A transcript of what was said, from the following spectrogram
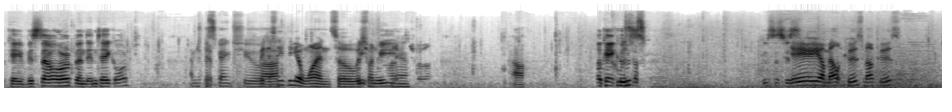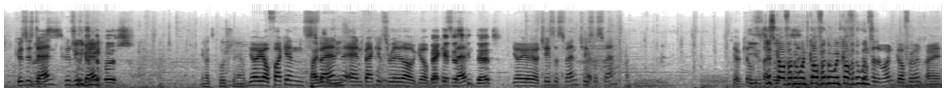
Okay, Vista orb and intake orb. I'm just yep. going to. Uh... We just uh, need to get one. So which we, one? We... Yeah. Control? Oh. Okay, Who's Kuz is just. Yeah, yeah, yeah. Melt Kuz, melt Kuz. Kuz is dead. nice. Kuz is dead. the push. Yeah, let's push, yeah. Yo, yo, fucking Titus on Sven me. and Beckett's really low. Yo, Beckett Beckett's is dead. dead. Yo, yo, yo, chase the Sven, chase the Sven. Yo, kill the Sven. just go for the wound. Go for the wound. Go for the wind. Go for the one, go for one. Alright.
